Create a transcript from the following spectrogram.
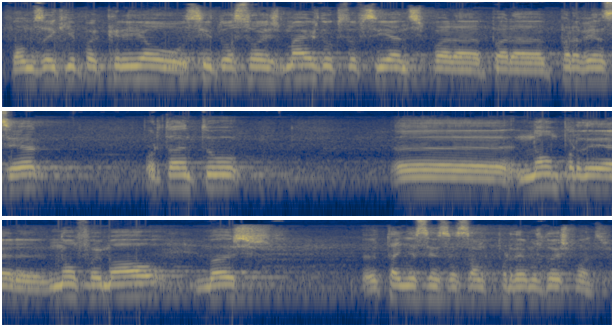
Fomos a equipa que criou situações mais do que suficientes para, para, para vencer. Portanto, uh, não perder não foi mal, mas tenho a sensação que perdemos dois pontos.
